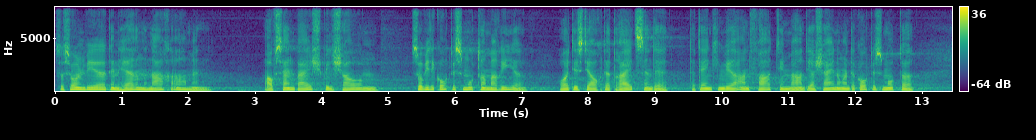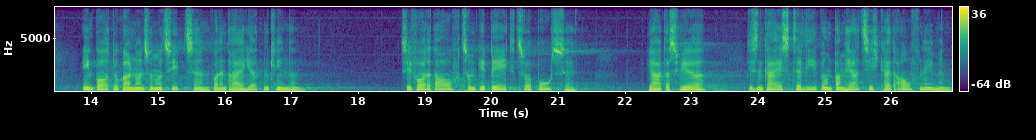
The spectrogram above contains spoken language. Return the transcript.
So sollen wir den Herrn nachahmen, auf sein Beispiel schauen, so wie die Gottesmutter Maria. Heute ist ja auch der 13. Da denken wir an Fatima, an die Erscheinungen der Gottesmutter in Portugal 1917 vor den drei Hirtenkindern. Sie fordert auf zum Gebet, zur Buße, ja, dass wir diesen Geist der Liebe und Barmherzigkeit aufnehmen,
